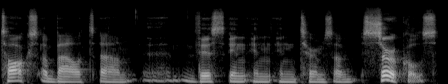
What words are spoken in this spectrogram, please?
talks about um, this in, in, in terms of circles.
